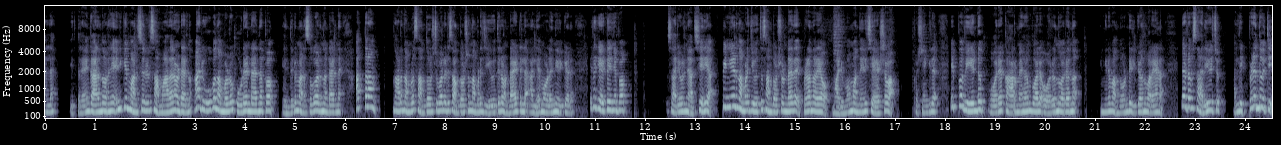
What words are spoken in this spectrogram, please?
അല്ല ഇത്രയും കാലം എന്ന് പറഞ്ഞാൽ എനിക്ക് മനസ്സിലൊരു സമാധാനം ഉണ്ടായിരുന്നു. ആ രൂപ നമ്മളുടെ കൂടെ ഉണ്ടായിരുന്നപ്പം എന്തൊരു മനസ്സുഖമായിരുന്നു ഉണ്ടായിരുന്നത് അത്ര നാളെ നമ്മൾ സന്തോഷിച്ച പോലെ ഒരു സന്തോഷം നമ്മുടെ ജീവിതത്തിൽ ഉണ്ടായിട്ടില്ല. അല്ലേ മോളെ എന്ന് ചോദിക്കുകയാണ്. ഇത് കേട്ട് കഴിഞ്ഞപ്പം സരി പറഞ്ഞു അത് ശരിയാ. പിന്നീട് നമ്മുടെ ജീവിതത്തിൽ സന്തോഷം ഉണ്ടായത് എപ്പോഴാണെന്നറിയോ മരുമോൻ വന്നതിന് ശേഷമാ പക്ഷേങ്കിൽ ഇപ്പൊ വീണ്ടും ഓരോ കാർമേഹം പോലെ ഓരോന്ന് ഓരോന്ന് ഇങ്ങനെ വന്നുകൊണ്ടിരിക്കുമെന്ന് പറയണം. ഇതേട്ടപ്പോൾ സരി ചോദിച്ചു അല്ല ഇപ്പോഴെന്ത് പറ്റി?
